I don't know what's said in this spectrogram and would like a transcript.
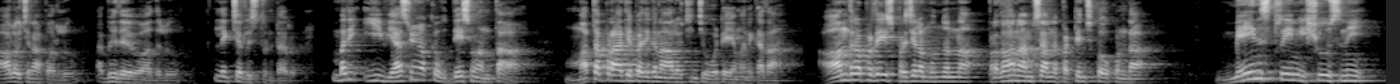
ఆలోచనాపరులు అభ్యుదయవాదులు లెక్చర్లు ఇస్తుంటారు. మరి ఈ వ్యాసం యొక్క ఉద్దేశం అంతా మత ప్రాతిపదికన ఆలోచించి ఓటేయమని కదా. ఆంధ్రప్రదేశ్ ప్రజల ముందున్న ప్రధాన అంశాలను పట్టించుకోకుండా మెయిన్ స్ట్రీమ్ ఇష్యూస్ని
